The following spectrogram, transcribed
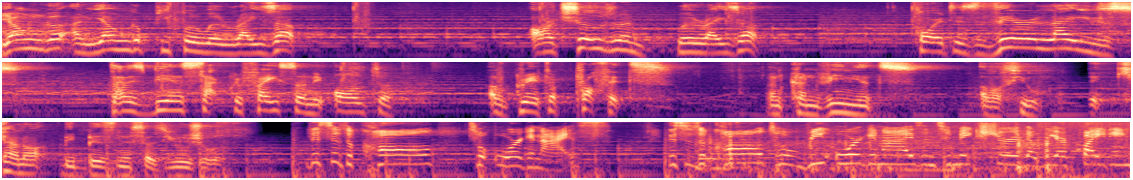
Younger and younger people will rise up. Our children will rise up. For it is their lives that is being sacrificed on the altar of greater profits and convenience of a few. It cannot be business as usual. This is a call to organize. This is a call to reorganize and to make sure that we are fighting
